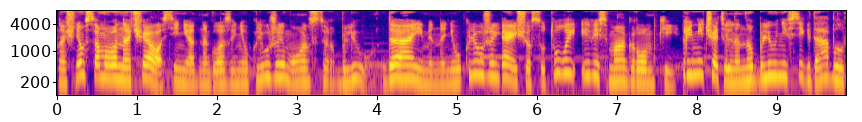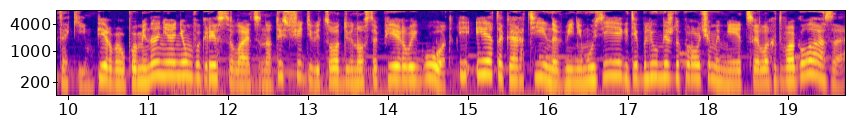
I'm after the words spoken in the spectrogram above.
Начнем с самого начала. Синий одноглазый неуклюжий монстр Блю. Да, именно неуклюжий, а еще сутулый и весьма громкий. Примечательно, но Блю не всегда был таким. Первое упоминание о нем в игре ссылается на 1991 год. И это картина в мини-музее, где Блю, между прочим, имеет целых два глаза,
